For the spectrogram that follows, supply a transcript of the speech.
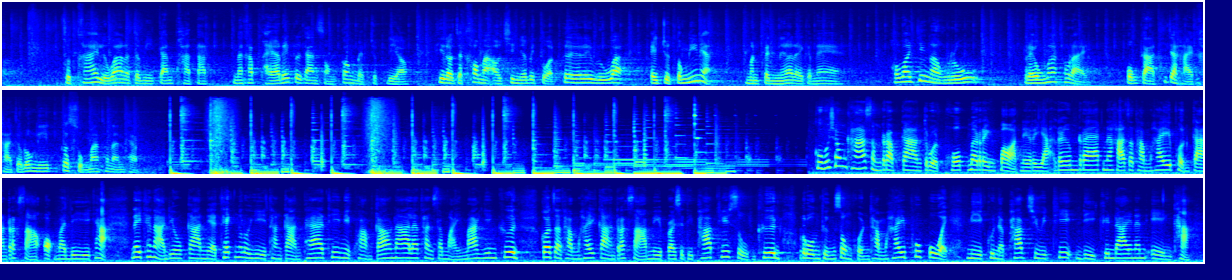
สุดท้ายหรือว่าเราจะมีการผ่าตัดนะครับแผลเล็กโดยการส่องกล้องแบบจุดเดียว ที่เราจะเข้ามาเอาชิ้นเนื้อไปตรวจเพื่อจะได้รู้ว่าไอ้จุดตรงนี้เนี่ยมันเป็นเนื้ออะไรกันแน่ เพราะว่ายิ่งเรารู้เร็วมากเท่าไหร่ โอกาสที่จะหายขาดจากโรคนี้ก็สูงมากเท่านั้นครับ คุณผู้ชมคะสำหรับการตรวจพบมะเร็งปอดในระยะเริ่มแรกนะคะ จะทำให้ผลการรักษาออกมาดีค่ะ ในขณะเดียวกันเนี่ยเทคโนโลยีทางการแพทย์ที่มีความก้าวหน้าและทันสมัยมากยิ่งขึ้น ก็จะทำให้การรักษามีประสิทธิภาพที่สูงขึ้น รวมถึงส่งผลทำให้ผู้ป่วย มีคุณภาพชีวิตที่ดีขึ้นได้นั่นเองค่ะ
